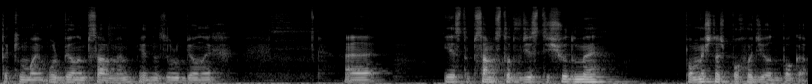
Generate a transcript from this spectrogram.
takim moim ulubionym psalmem, jednym z ulubionych. Jest to psalm 127. Pomyślność pochodzi od Boga.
